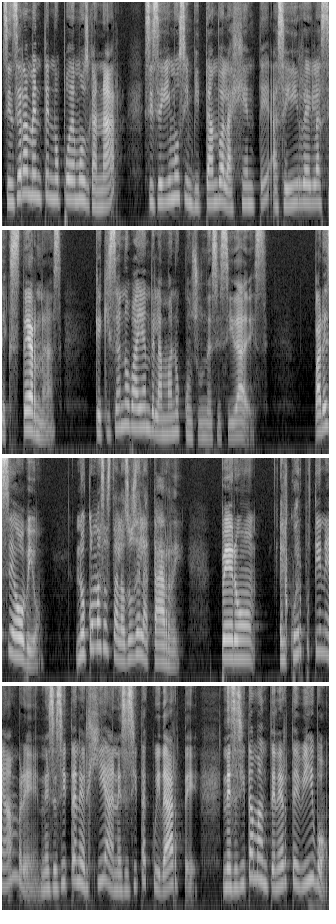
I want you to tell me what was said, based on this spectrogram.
sinceramente no podemos ganar si seguimos invitando a la gente a seguir reglas externas que quizá no vayan de la mano con sus necesidades. Parece obvio, no comas hasta las 2 de la tarde, pero el cuerpo tiene hambre, necesita energía, necesita cuidarte, necesita mantenerte vivo,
